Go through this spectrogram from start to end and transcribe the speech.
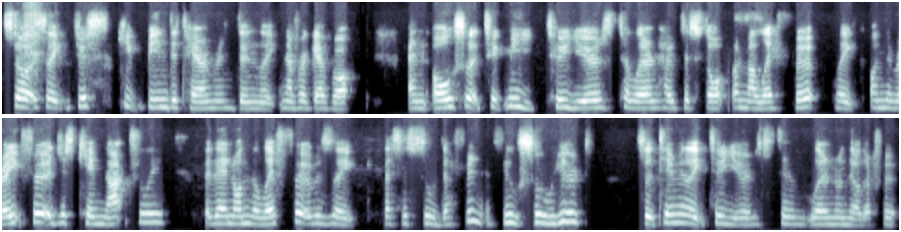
So it's like just keep being determined and like never give up. And also it took me two years to learn how to stop on my left foot. Like on the right foot it just came naturally. But then on the left foot it was like, this is so different. It feels so weird. So it took me like two years to learn on the other foot.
